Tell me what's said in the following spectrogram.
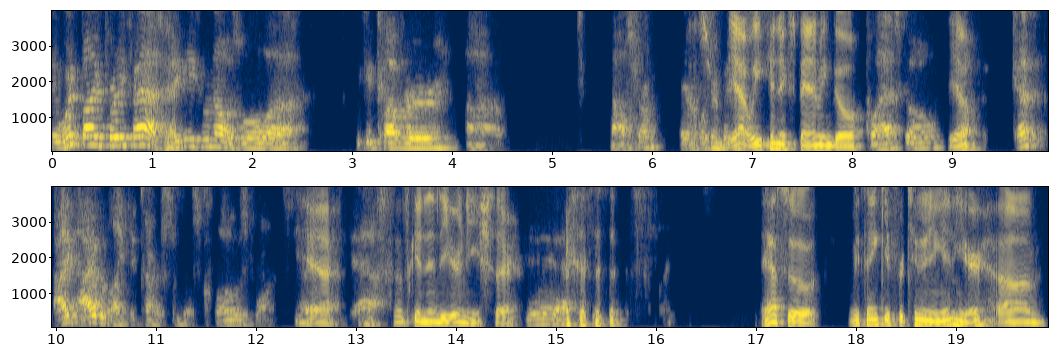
it went by pretty fast. Yeah. Maybe who knows? We'll uh we could cover uh Malmstrom. Air Force Awesome. Base, Yeah, we can expand. We can go. Glasgow. Yeah. Kind of I I would like to cover some of those closed ones. Yeah. Yeah. That's, that's getting into your niche there. Yeah. yeah, so we thank you for tuning in here. Um,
